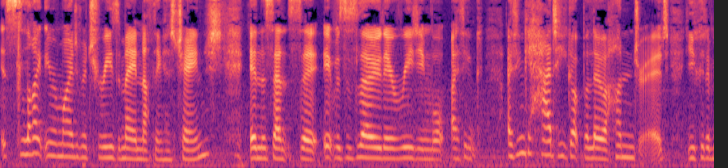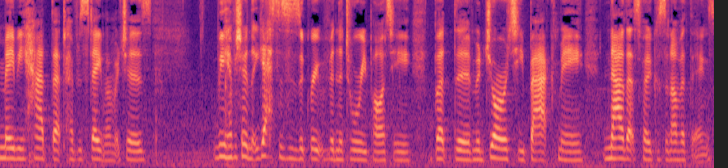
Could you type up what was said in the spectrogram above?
it slightly reminded me of Theresa May and nothing has changed in the sense that it was as though they were reading what I think I think had he got below 100 you could have maybe had that type of statement which is we have shown that yes, this is a group within the Tory party, but the majority back me. Now let's focus on other things.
